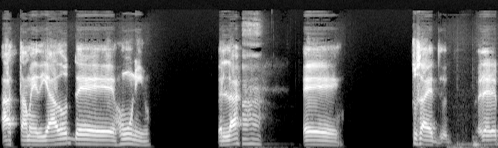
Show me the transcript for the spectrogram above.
hasta mediados de junio, ¿verdad? Ajá. Eh, tú sabes, eh,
